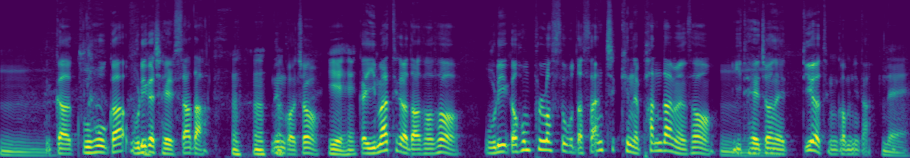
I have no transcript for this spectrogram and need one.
음. 그러니까 구호가 우리가 제일 싸다는 거죠. 예. 그러니까 이마트가 나서서 우리가 홈플러스보다 싼 치킨을 판다면서 음. 이 대전에 뛰어든 겁니다. 네.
